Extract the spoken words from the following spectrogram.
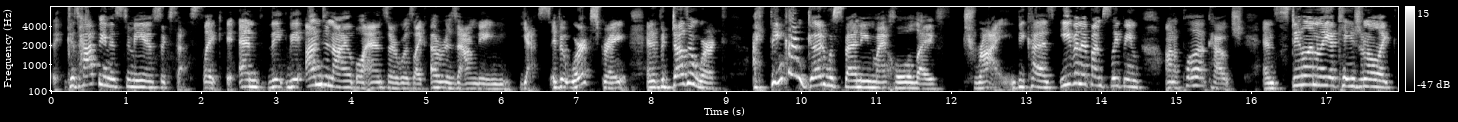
because happiness to me is success. Like and the the undeniable answer was like a resounding yes. If it works great. And if it doesn't work i think i'm good with spending my whole life trying because even if i'm sleeping on a pull-out couch and stealing the occasional like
